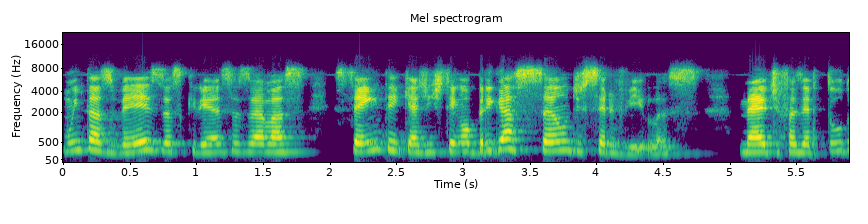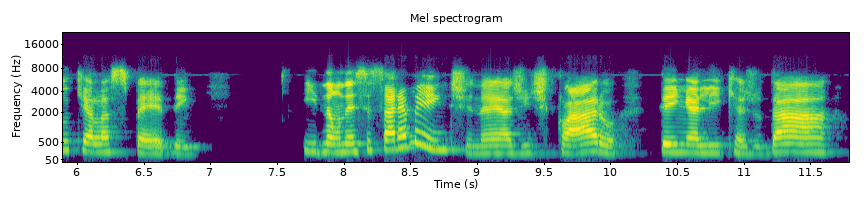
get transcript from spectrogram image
muitas vezes as crianças elas sentem que a gente tem obrigação de servi-las, né? De fazer tudo o que elas pedem. E não necessariamente, né? A gente, claro, tem ali que ajudar,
